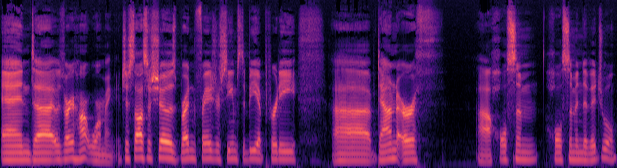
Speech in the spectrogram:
and uh, it was very heartwarming. It just also shows Brendan Fraser seems to be a pretty uh, down to earth, uh, wholesome, wholesome individual,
